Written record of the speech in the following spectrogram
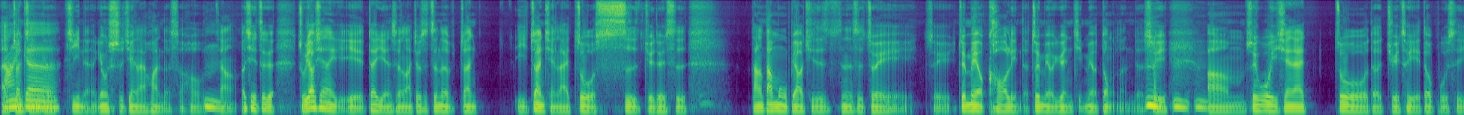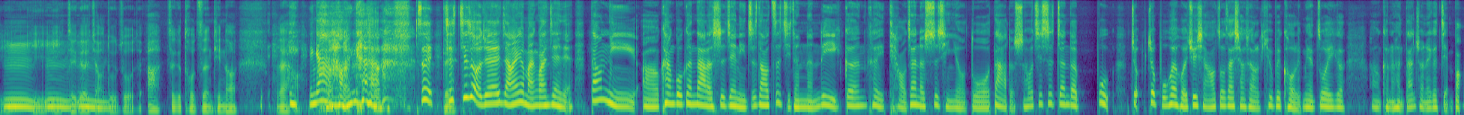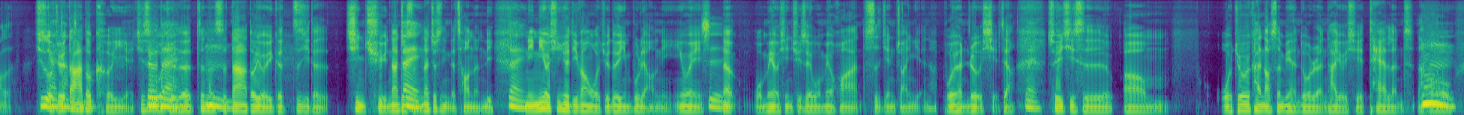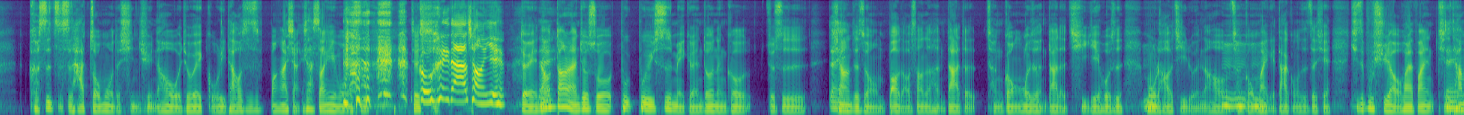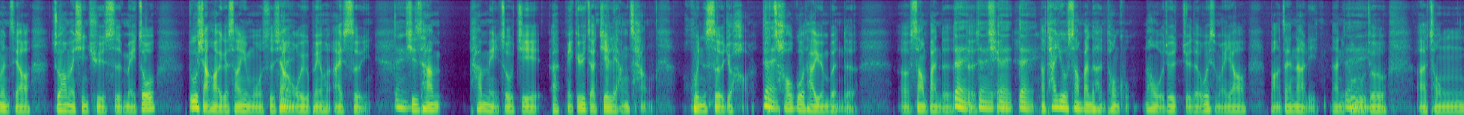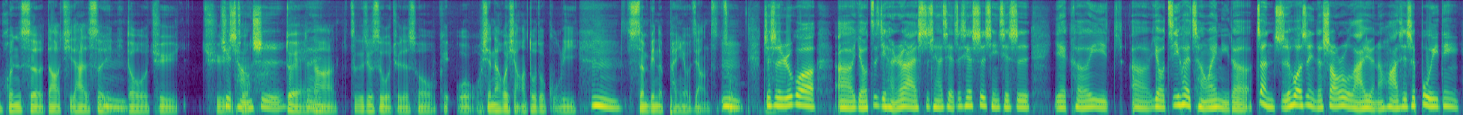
呃当一专精一个个技能，用时间来换的时候，嗯。这样，而且这个主要现在也也在延伸啊，就是真的赚以赚钱来做事，绝对是当当目标，其实真的是最最最没有 calling 的，最没有愿景、没有动能的，所以嗯嗯嗯。嗯，所以我以现在做的决策也都不是以、嗯以嗯以这个角嗯度做的、啊。这个投资人听到不太好，应该还好，应该还好。所以，其对其实我觉得讲到一个蛮关键的点，当你呃看过更大的事件，你知道自己的能力跟可以挑战的事情有多大的时候，其实真的不就就不会回去想要坐在小小的 cubicle 里面做一个嗯、呃可能很单纯的一个简报了。其实我觉得大家都可以耶。其实我觉得真的是嗯大家都有一个自己的兴趣，那就是那就是你的超能力。对，你你有兴趣的地方，我绝对赢不了你，因为是那我没有兴趣，所以我没有花时间钻研，不会很热血这样。对所以其实嗯，我就会看到身边很多人他有一些 talent，然后。嗯可是只是他周末的兴趣，然后我就会鼓励他，或者是帮他想一下商业模式，就鼓励大家创业。对。然后对当然就说不不是每个人都能够就是对像这种报道上的很大的成功，或者很大的企业，或是募了好几轮，然后嗯成功卖给大公司这些，其实不需要。我后来发现，其实他们只要做他们兴趣的事，每周都想好一个商业模式，像我有个朋友很爱摄影，对，其实他他每周接呃每个月只要接两场婚摄就好了，就超过他原本的呃上班的对对的钱。对对。然后他又上班的很痛苦，然后我就觉得为什么要绑在那里？那你不如就啊、呃从婚摄到其他的摄影，嗯你都去去去尝试。对，那这个就是我觉得说，我可以，我我现在会想要多多鼓励嗯。身边的朋友这样子做。嗯，就是如果呃有自己很热爱的事情，而且这些事情其实也可以呃有机会成为你的正职或者是你的收入来源的话，其实不一定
